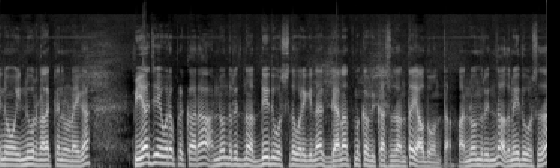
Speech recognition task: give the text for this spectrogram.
ಇನ್ನು ಇನ್ನೂರ ನಾಲ್ಕನೇ ನೋಡೋಣ ಈಗ ಅವರ ಪ್ರಕಾರ ಹನ್ನೊಂದರಿಂದ ಹದಿನೈದು ವರ್ಷದವರೆಗಿನ ಜ್ಞಾನಾತ್ಮಕ ವಿಕಾಸದ ಅಂತ ಯಾವುದು ಅಂತ? ಹನ್ನೊಂದರಿಂದ ಹದಿನೈದು ವರ್ಷದ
